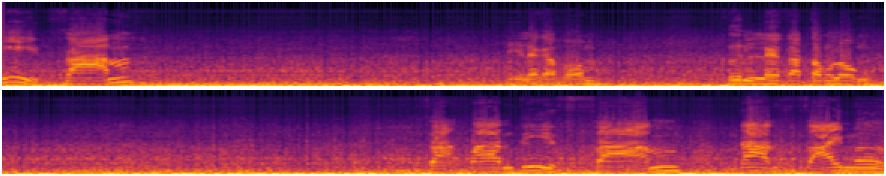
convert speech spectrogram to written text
ที่สามนี่แหละครับผม ขึ้นแล้วก็ต้องลงสะพานที่สามด้านซ้ายมือ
